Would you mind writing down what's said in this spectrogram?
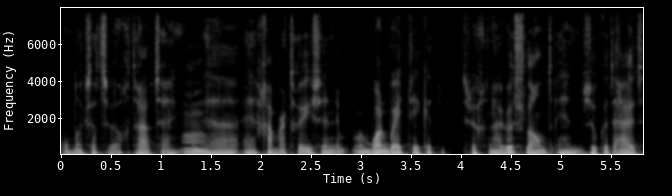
Ondanks dat ze wel getrouwd zijn. Mm. Eh, en ga maar terug, is een one-way ticket terug naar Rusland en zoek het uit.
